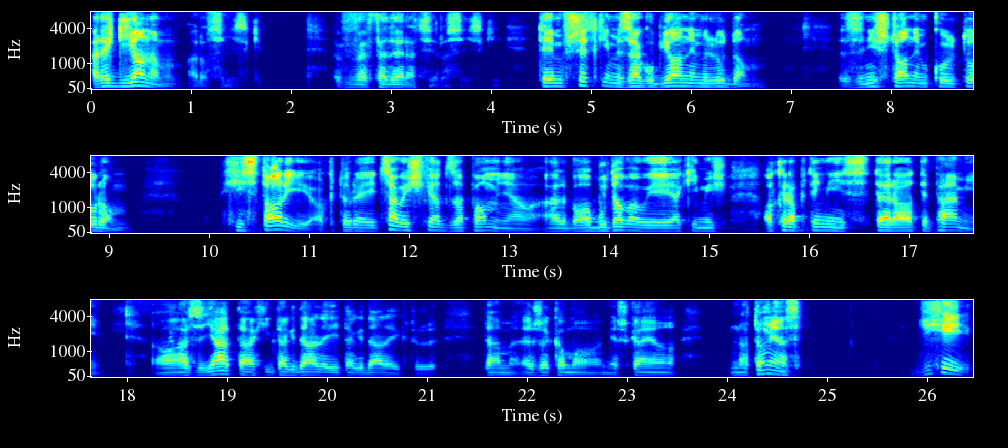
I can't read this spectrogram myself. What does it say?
regionom rosyjskim w Federacji Rosyjskiej, tym wszystkim zagubionym ludom, zniszczonym kulturom, historii, o której cały świat zapomniał, albo obudował je jakimiś okropnymi stereotypami o Azjatach i tak dalej, i tak dalej, którzy tam rzekomo mieszkają. Natomiast Dzisiaj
